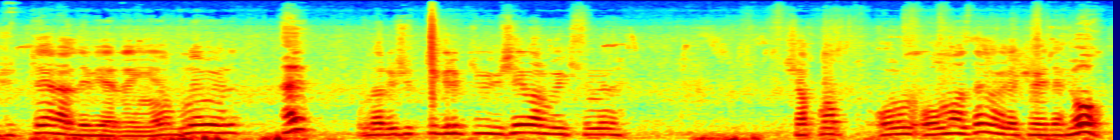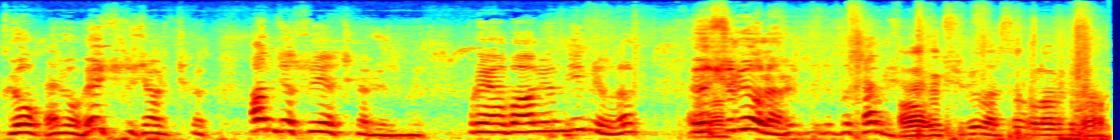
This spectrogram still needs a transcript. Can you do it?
Üşüttü herhalde bir yerden ya. Bu ne böyle? He? Bunlar üşüttü grip gibi bir şey var bu ikisinde de. Şapmak ol- olmaz değil mi öyle köyde? Yok yok He? yok hiç dışarı çıkar. Anca suya çıkarıyoruz buraya. Buraya bağlıyorum demiyorlar. Öksürüyorlar. Bu sabri. Ha, öksürüyorlarsa olabilir abi.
